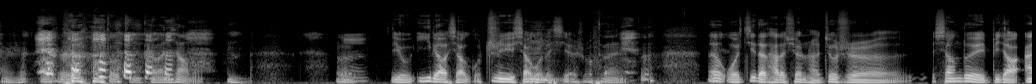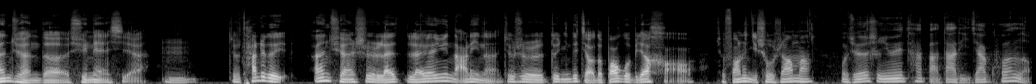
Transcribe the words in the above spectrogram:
但是但是都挺开玩笑嘛。嗯嗯有医疗效果、治愈效果的鞋是吧？对，那我记得它的宣传就是相对比较安全的训练鞋，嗯就是它这个安全是来来源于哪里呢？就是对你的脚的包裹比较好，就防止你受伤吗？我觉得是因为它把大底加宽了，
